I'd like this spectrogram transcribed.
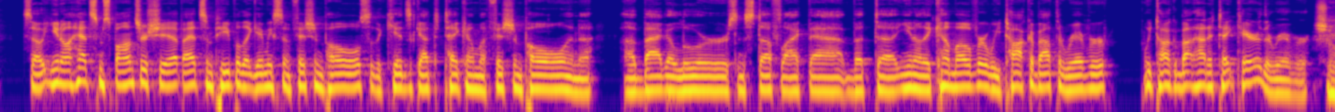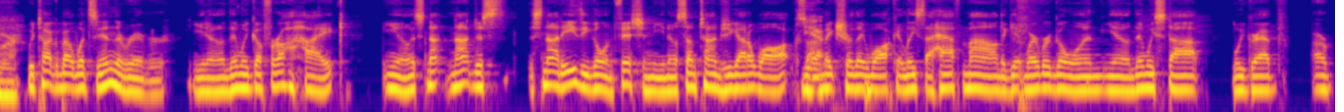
so you know, I had some sponsorship. I had some people that gave me some fishing poles, so the kids got to take home a fishing pole and a, a bag of lures and stuff like that. But uh, you know, they come over. We talk about the river. We talk about how to take care of the river. Sure. We talk about what's in the river. You know, then we go for a hike you know, it's not not just it's not easy going fishing. You know, sometimes you got to walk. So Yeah. I make sure they walk at least a half mile to get where we're going. You know, then we stop. We grab our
